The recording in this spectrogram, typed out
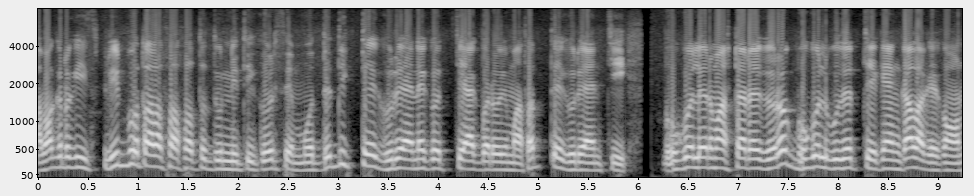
আমাকে কি স্পিড বোট আর চাষা তো দুর্নীতি করছে। মধ্যে দিক থেকে ঘুরে এনে করছে, একবার ওই মাথার থেকে ঘুরে আনছি। ভূগোলের মাস্টার এগোরক ভূগোল বুঝাচ্ছে ক্যাঙ্কা লাগে কন।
